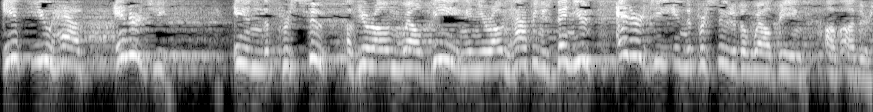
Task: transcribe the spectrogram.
If you have energy in the pursuit of your own well-being and your own happiness, then use energy in the pursuit of the well-being of others.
